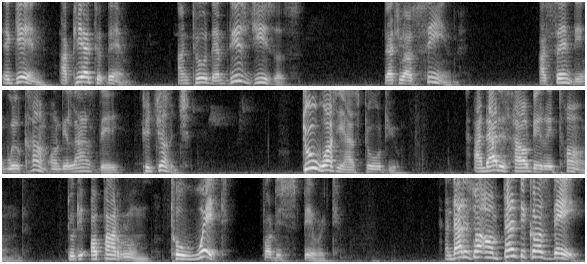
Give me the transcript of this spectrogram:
again appeared to them and told them, This Jesus that you have seen ascending will come on the last day to judge. Do what he has told you. And that is how they returned to the upper room to wait for the Spirit. And that is why on Pentecost Day,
